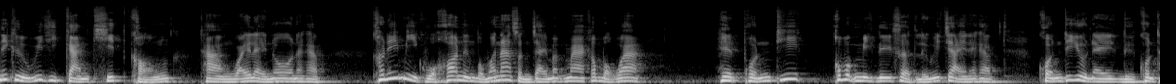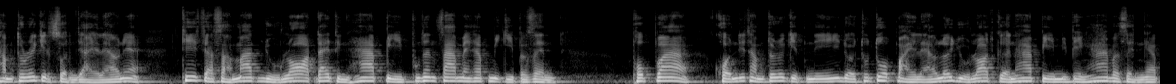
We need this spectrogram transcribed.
นี่คือวิธีการคิดของทางไวไลโนนะครับ คราวนี้มีหัวข้อหนึ่งผมว่าน่าสนใจมากๆเขาบอกว่าเหตุผลที่เขาบอกมีรีเสิร์ชหรือวิจัยนะครับ คนที่อยู่ในหรือคนทำธุรกิจส่วนใหญ่แล้วเนี่ยที่จะสามารถอยู่รอดได้ถึง 5 ปีพวกท่านทราบไหมครับ มีกี่เปอร์เซ็นต์ พบว่าคนที่ทำธุรกิจนี้โดยทั่วๆไปแล้ว แล้วอยู่รอดเกิน 5 ปีมีเพียง5%ครับ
